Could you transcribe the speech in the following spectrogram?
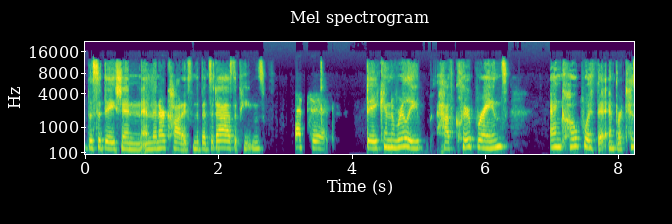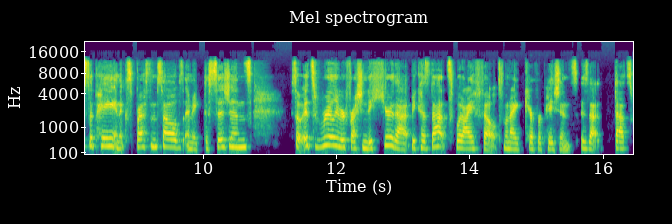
the sedation and the narcotics and the benzodiazepines, that's it. They can really have clear brains and cope with it and participate and express themselves and make decisions. So it's really refreshing to hear that because that's what I felt when I care for patients is that that's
